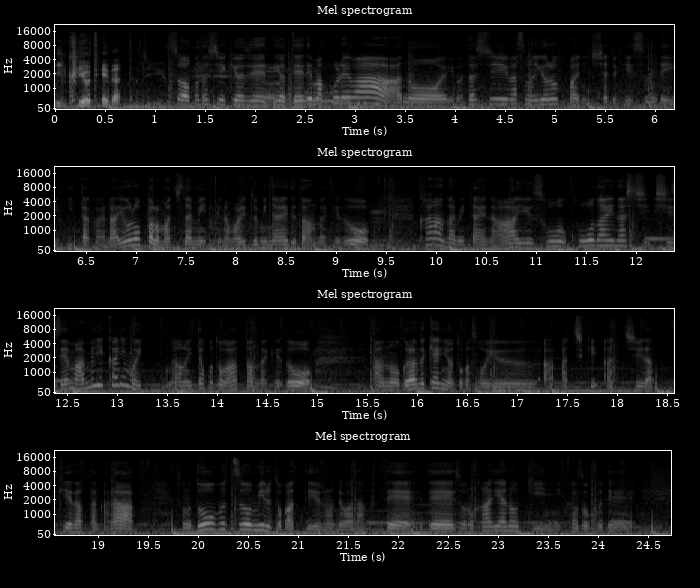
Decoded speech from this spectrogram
行く予定だったという。そう今年行く予定予定で、まあ、これはあの私はそのヨーロッパにちっちゃい時に住んでいたからヨーロッパの街並みっていうのは割と見慣れてたんだけどうん。カナダみたいなああいうそう広大なし自然、まあ、アメリカにもいあの行ったことがあったんだけどあのグランドキャニオンとかそういうああっち系あっちだ系だったからその動物を見るとかっていうのではなくてでそのカナディアンロッキーに家族であ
